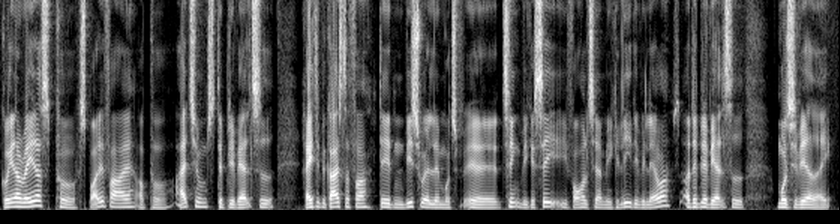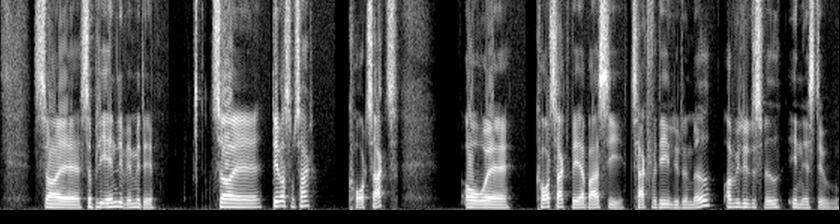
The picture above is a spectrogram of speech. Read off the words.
gå ind og rate os på Spotify og på iTunes. Det bliver vi altid rigtig begejstret for. Det er den visuelle øh, ting, vi kan se i forhold til, om I kan lide det, vi laver. Og det bliver vi altid motiveret af. Så, øh, så bliv endelig ved med det. Så øh, det var som sagt, kort sagt. Og øh, kort sagt vil jeg bare sige tak, fordi I lyttede med, og vi lyttes ved i næste uge.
